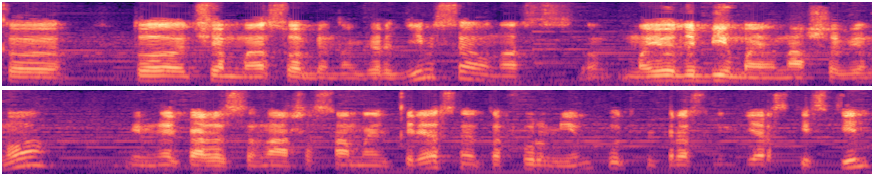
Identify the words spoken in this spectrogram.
то, то, чем мы особенно гордимся. У нас мое любимое наше вино, и мне кажется, наше самое интересное, это фурмин. Тут как раз венгерский стиль.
